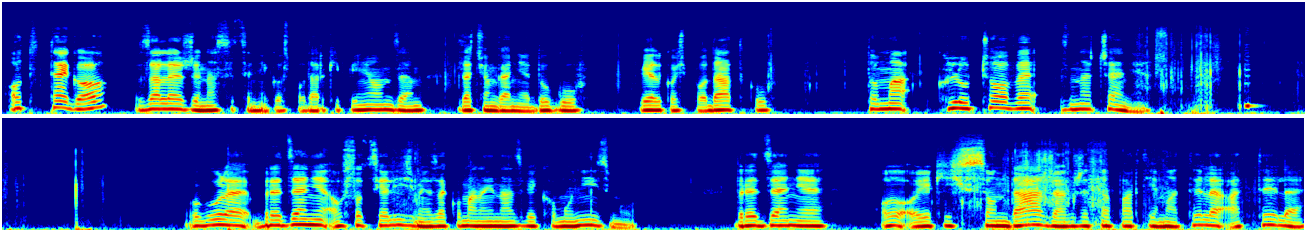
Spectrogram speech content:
Od tego zależy nasycenie gospodarki pieniądzem, zaciąganie długów, wielkość podatków. To ma kluczowe znaczenie. W ogóle bredzenie o socjalizmie, zakłamanej nazwie komunizmu, bredzenie o, o jakichś sondażach, że ta partia ma tyle, a tyle.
